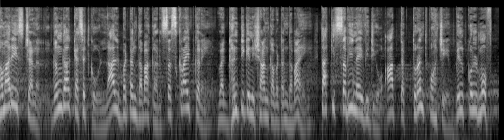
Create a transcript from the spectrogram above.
हमारे इस चैनल गंगा कैसेट को लाल बटन दबाकर सब्सक्राइब करें व घंटी के निशान का बटन दबाएँ ताकि सभी नए वीडियो आप तक तुरंत पहुँचे, बिल्कुल मुफ़्त।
